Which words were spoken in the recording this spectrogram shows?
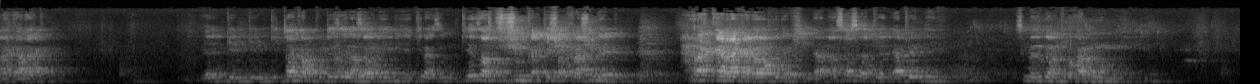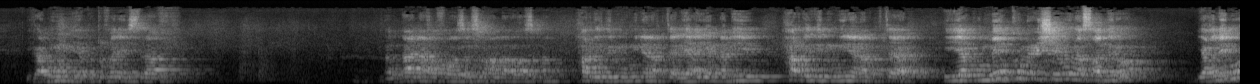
haraka haraka Yaani kitaka mpoteze hela zao nyingi, kila lazima kiweza kushuka kesho kwa shule haraka haraka na wakuja kushindana. Sasa hatuendi hivi. Sisi mzungu anatoka kanuni. Kanuni ya kutofanya israfu. Alana hapo sasa Allah anasema ala qital ya ayyuhan nabiy haridhil mu'minina ala qital iyakum minkum 20 sabirun yaghlibu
